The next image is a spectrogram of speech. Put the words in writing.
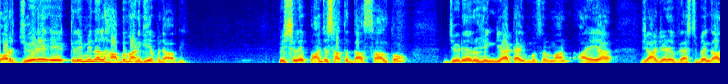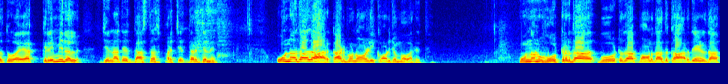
ਔਰ ਜਿਹੜੇ ਇਹ ਕ੍ਰਿਮੀਨਲ ਹੱਬ ਬਣ ਗਈ ਹੈ ਪੰਜਾਬ ਦੀ, ਪਿਛਲੇ 5 7 10 ਸਾਲ ਤੋਂ ਜਿਹੜੇ ਰੋਹਿੰਗਿਆ ਟਾਈਪ ਮੁਸਲਮਾਨ ਆਏ ਆ ਜਾਂ ਜਿਹੜੇ ਵੈਸਟ ਬੰਗਾਲ ਤੋਂ ਆਏ ਆ ਕ੍ਰਿਮੀਨਲ, ਜਿਨ੍ਹਾਂ ਤੇ 10-10 ਪਰਚੇ ਦਰਜ ਨੇ, ਉਹਨਾਂ ਦਾ ਆਧਾਰ ਕਾਰਡ ਬਣਾਉਣ ਲਈ ਕੌਣ ਜ਼ਿੰਮੇਵਾਰ ਇੱਥੇ? ਉਹਨਾਂ ਨੂੰ ਵੋਟਰ ਦਾ, ਵੋਟ ਦਾ ਪਾਉਣ ਦਾ ਅਧਿਕਾਰ ਦੇਣ ਦਾ,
